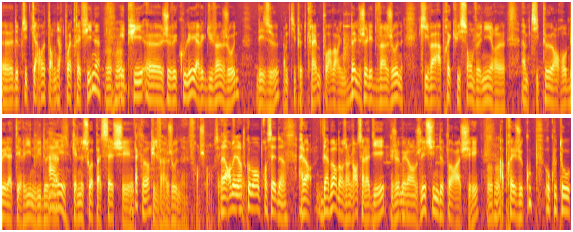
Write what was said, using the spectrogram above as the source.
euh, de petites carottes en mirepoix très fines. Mhm. Et puis euh, je vais couler avec du vin jaune, des œufs, un petit peu de crème pour avoir une belle gelée de vin jaune qui va après cuisson venir euh, un petit peu enrober la terrine, lui donner Ah oui. qu'elle ne soit pas sèche. Et puis le vin jaune, franchement. Alors on mélange comment on procède? Alors, d'abord, dans un grand saladier, je mélange l'échine de porc haché. Après, je coupe au couteau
